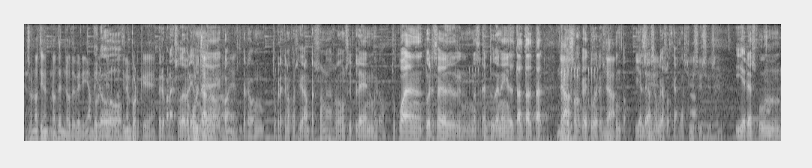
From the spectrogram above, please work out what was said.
Eso no, tienen, no, de- no deberían, porque Pero- no tienen por qué. Pero para eso deberían de- Ocultarlo, ¿no? con- Eh. Pero ¿tú crees que nos consideran personas o un simple número? ¿Tú, cuál, tú eres el, no sé, en tu DNI el tal, tal, tal. Ya. Eso es lo que tú eres, Ya. punto. Y el de la Sí. seguridad social, ya Sí, está. sí, sí, sí. Y eres un,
